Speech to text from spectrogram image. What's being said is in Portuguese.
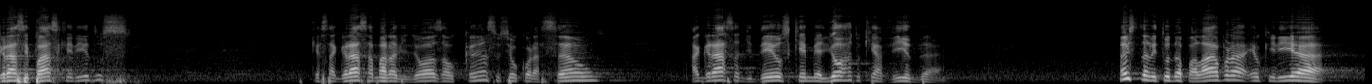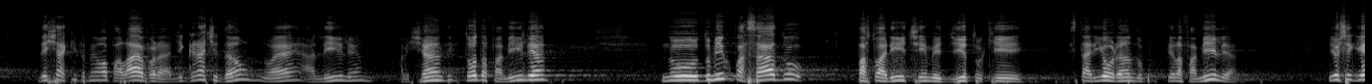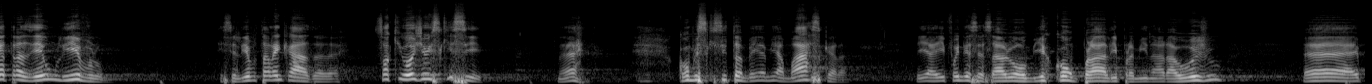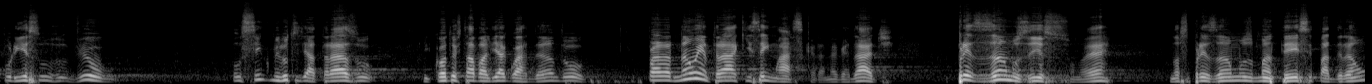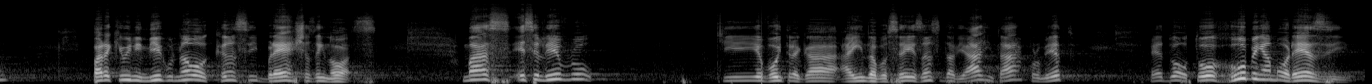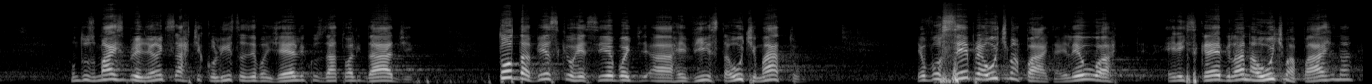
Graça e paz, queridos. Que essa graça maravilhosa alcance o seu coração. A graça de Deus que é melhor do que a vida. Antes da leitura da palavra, eu queria deixar aqui também uma palavra de gratidão, não é? A Lilian, Alexandre, toda a família. No domingo passado, o pastor Ari tinha me dito que estaria orando pela família. E eu cheguei a trazer um livro. Esse livro está lá em casa. Só que hoje eu esqueci. Né? Como esqueci também a minha máscara. E aí foi necessário o Almir comprar ali para mim na Araújo. É, e por isso, viu, os cinco minutos de atraso, enquanto eu estava ali aguardando, para não entrar aqui sem máscara, não é verdade? Prezamos isso, não é? Nós prezamos manter esse padrão para que o inimigo não alcance brechas em nós. Mas esse livro que eu vou entregar ainda a vocês antes da viagem, tá? Prometo. É do autor Rubem Amorese, um dos mais brilhantes articulistas evangélicos da atualidade. Toda vez que eu recebo a revista Ultimato, eu vou sempre à última página. Ele, ele escreve lá na última página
